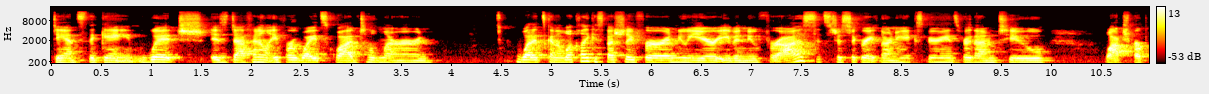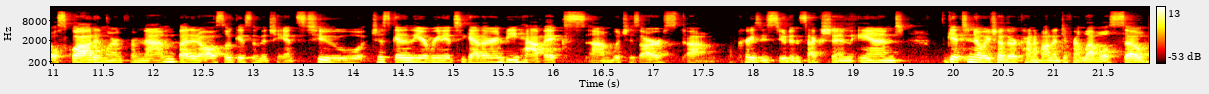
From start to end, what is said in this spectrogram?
dance the game, which is definitely for White Squad to learn what it's going to look like, especially for a new year, even new for us. It's just a great learning experience for them to watch Purple Squad and learn from them, but it also gives them a chance to just get in the arena together and be Havocs, um, which is our um, crazy student section, and get to know each other kind of on a different level. So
